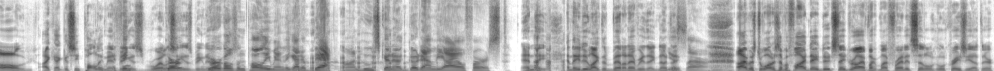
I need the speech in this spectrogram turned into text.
Oh, I, I can see Polyman I being as royal Gur- as he is being there. Gurgles and Polly, man, they got a bet on who's going to go down the aisle first. and they and they do like to bet on everything, don't Yes, they? Yes, sir. All right, Mr. Waters, have a fine day, dude. Stay dry, my, my friend. It's a little, little crazy out there.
